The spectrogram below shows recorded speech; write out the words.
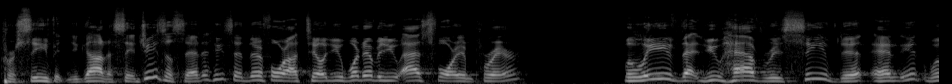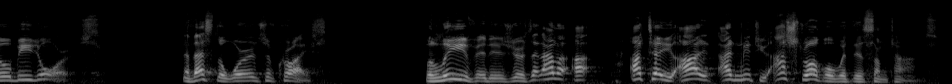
Perceive it. You got to see it. Jesus said it. He said, Therefore, I tell you, whatever you ask for in prayer, believe that you have received it and it will be yours. Now, that's the words of Christ. Believe it is yours. And I, I, I tell you, I, I admit to you, I struggle with this sometimes.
